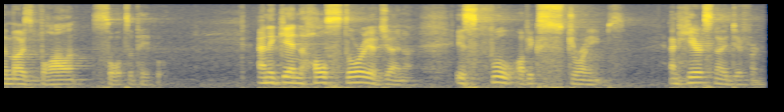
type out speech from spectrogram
the most violent sorts of people. And again, the whole story of Jonah is full of extremes. And here it's no different.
